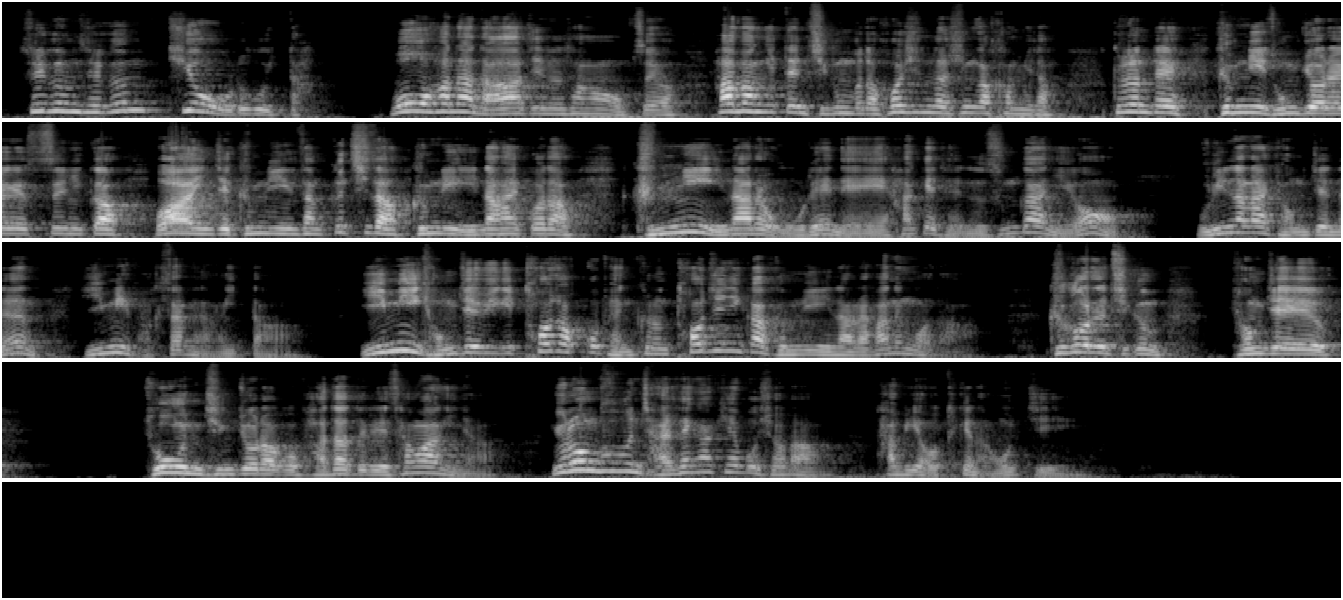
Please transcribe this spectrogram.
슬금슬금 튀어 오르고 있다. 뭐 하나 나아지는 상황 없어요. 하반기 땐 지금보다 훨씬 더 심각합니다. 그런데 금리 동결했으니까 와 이제 금리 인상 끝이다. 금리 인하할 거다. 금리 인하를 올해 내에 하게 되는 순간이요. 우리나라 경제는 이미 박살이 나 있다. 이미 경제 위기 터졌고 뱅크는 터지니까 금리 인하를 하는 거다. 그거를 지금 경제의 좋은 징조라고 받아들일 상황이냐. 이런 부분 잘 생각해 보셔라. 답이 어떻게 나올지.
